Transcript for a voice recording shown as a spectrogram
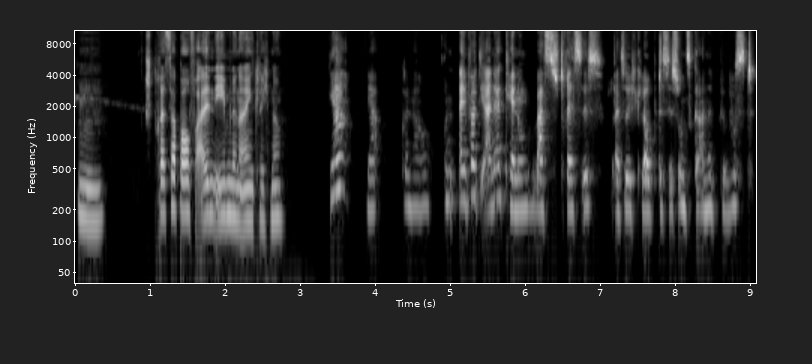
Hm. Stressabbau auf allen Ebenen eigentlich, ne? Ja, ja, genau. Und einfach die Anerkennung, was Stress ist. Also ich glaube, das ist uns gar nicht bewusst.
